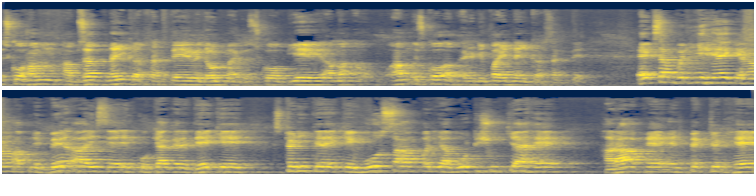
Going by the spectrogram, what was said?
इसको हम ऑब्ज़र्व नहीं कर सकते विदाउट माइक्रोस्कोप ये हम, हम इसको आइडेंटिफाई नहीं कर सकते। एग्ज़ाम्पल ये है कि हम अपने बेर आई से इनको क्या करें देखे स्टडी करें कि वो सैंपल या वो टिश्यू क्या है? खराब है इन्फेक्टेड है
